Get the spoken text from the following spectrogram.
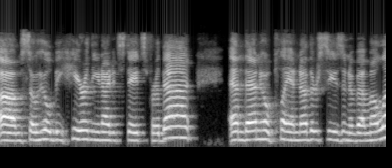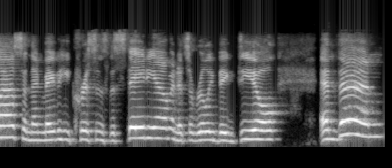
Um, so he'll be here in the United States for that. And then he'll play another season of MLS. And then maybe he christens the stadium and it's a really big deal. And then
